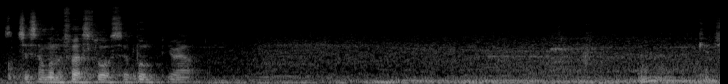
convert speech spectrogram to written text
It's just I'm on the first floor, so boom, you're out. Ah, catch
